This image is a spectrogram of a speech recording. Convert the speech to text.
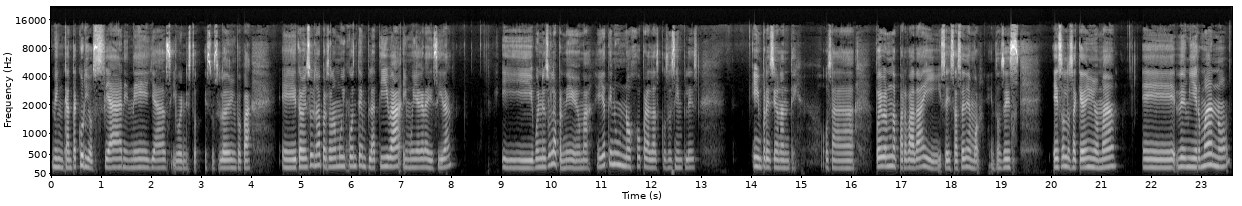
me encanta curiosear en ellas y bueno, esto, se lo de mi papá. Eh, también soy una persona muy contemplativa y muy agradecida. Y bueno, eso lo aprendí de mi mamá. Ella tiene un ojo para las cosas simples impresionante. O sea, puede ver una parvada y se deshace de amor. Entonces, eso lo saqué de mi mamá. Eh, de mi hermano,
